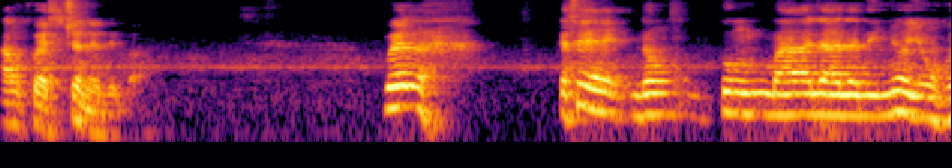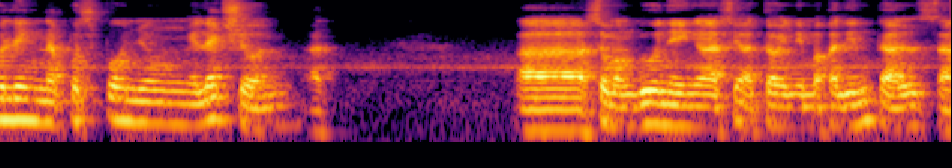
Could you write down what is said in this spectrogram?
ang question eh, di ba? Well, kasi nung kung maalala ninyo yung huling na postpone yung election at uh, sumangguni nga si Attorney Makalintal sa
